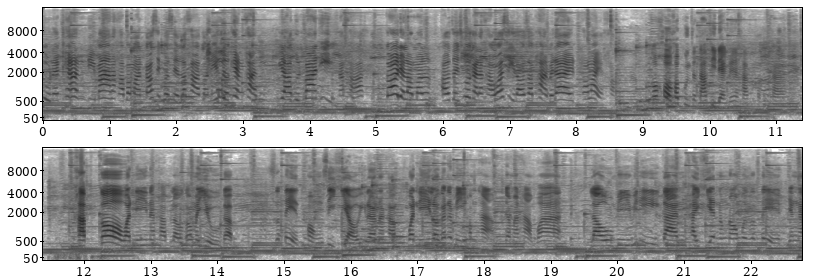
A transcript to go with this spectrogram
ยู่ในแค่ดีมากนะคะ ประมาณ 90%แล้วค่ะ ตอนนี้เหลือแข่งขันกีฬาพื้นบ้านอีกนะคะ ก็เดี๋ยวเรามาเอาใจช่วยกันนะคะ ว่าสีเราจะผ่านไปได้เท่าไหร่ค่ะ ก็ขอขอบคุณสตาฟสีแดงด้วยนะครับขอบคุณครับครับ ก็วันนี้นะครับเราก็มาอยู่กับสเตจของสีเขียวอีกแล้วนะครับ วันนี้เราก็จะมีคำถามจะมาถามว่า เรามีวิธีการคลายเครียดน้องๆบนสเตจยังไง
